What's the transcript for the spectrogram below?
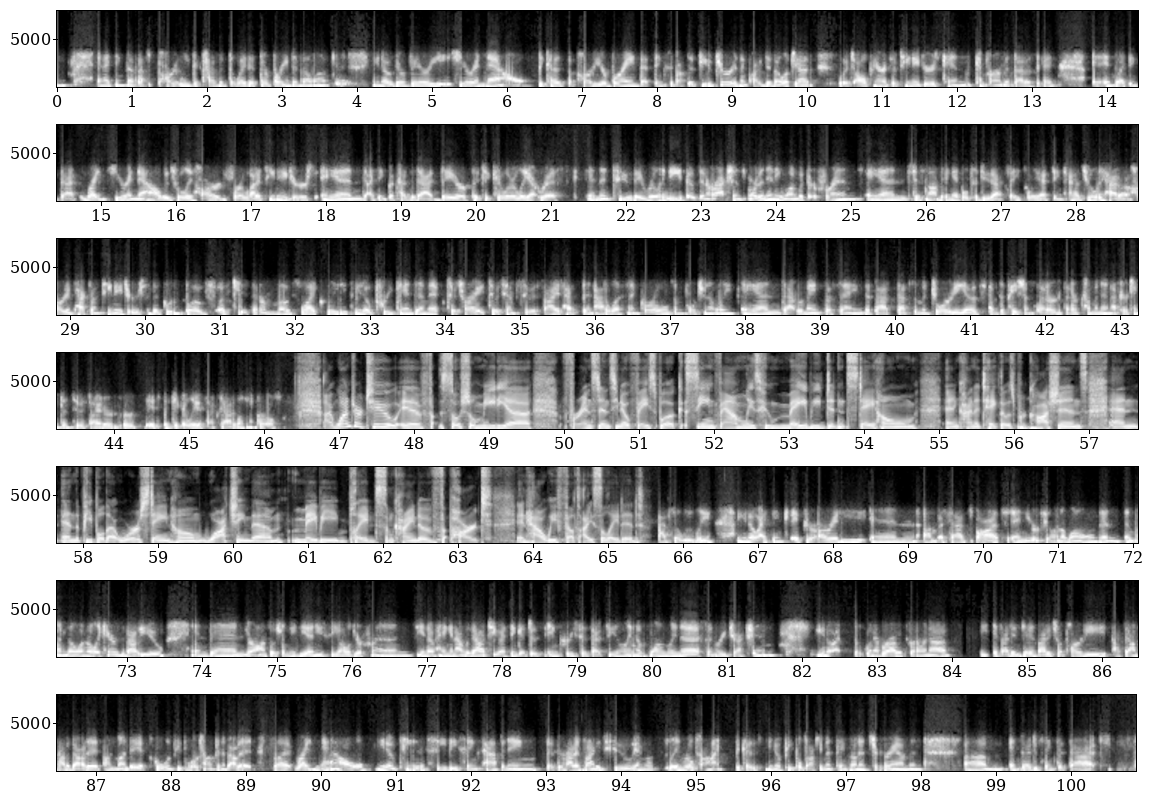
And I think that that's partly because of the way that their brain developed. You know, they're very here and now because the part of your brain that thinks about the future isn't quite developed yet, which all parents of teenagers can confirm that that is the case. And, and so I think that right here and now is really hard for a lot of teenagers. And I think because of that, they are particularly at risk. And then, two, they really need those interactions more than anyone with their friends. And just not being able to do that safely, I think, has really had a hard impact on teenagers. The group of, of kids that are most likely, you know, pre pandemic to try to attempt suicide has been adolescent girls, unfortunately. And that remains the same that, that that's the majority of, of the patients that are that are coming in after attempted suicide, or, or it particularly affects adolescent girls. I wonder, too, if social media, for instance, you know, Facebook, seeing families who maybe didn't stay home and kind of take those mm-hmm. precautions and, and the people that were staying home watching them maybe played some kind of part in how we felt isolated. Absolutely. You know, I think if you're already in um, a sad spot and you're feeling alone and, and like no one really cares about you, and then you're on social media and you see all of your friends, you know, hanging out without you, I think it just increases that feeling of loneliness and rejection. You know, whenever I was growing up, if I didn't get invited to a party, I found out about it on Monday at school when people were talking about it. But right now, you know, teens see these things happening that they're not invited to in in real time because you know people document things on Instagram and um, and so I just think that that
